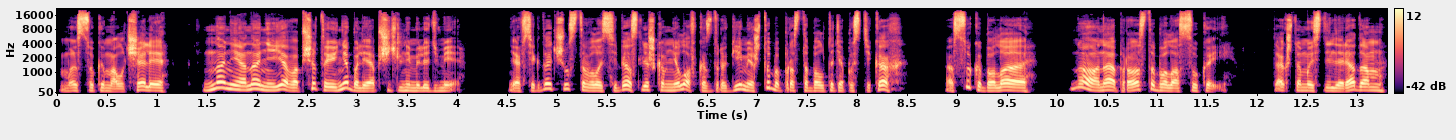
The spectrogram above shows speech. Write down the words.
Мы с сукой молчали, но ни она, ни я вообще-то и не были общительными людьми. Я всегда чувствовала себя слишком неловко с другими, чтобы просто болтать о пустяках, а сука была... Ну, она просто была сукой. Так что мы сидели рядом.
